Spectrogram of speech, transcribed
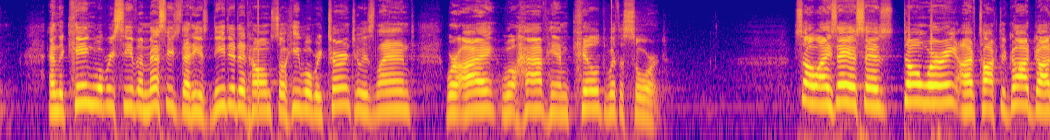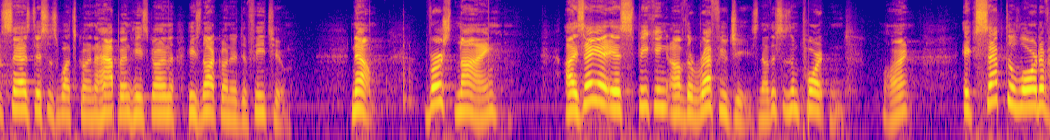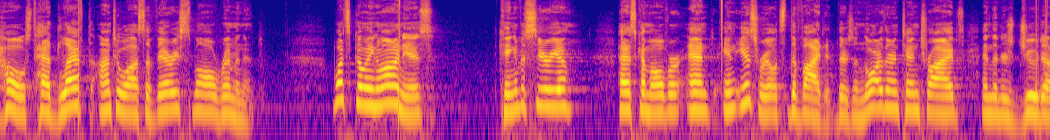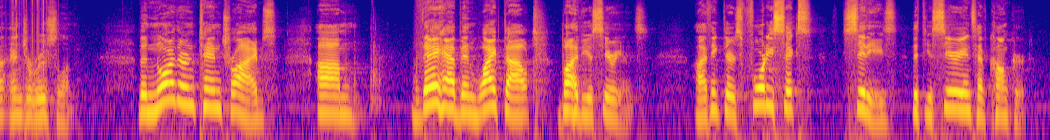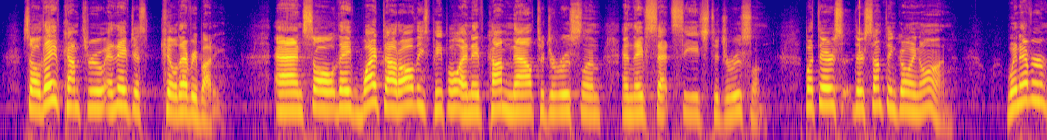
And the king will receive a message that he is needed at home, so he will return to his land where I will have him killed with a sword. So Isaiah says, Don't worry, I've talked to God. God says this is what's going to happen. He's, going to, he's not going to defeat you. Now, verse 9, Isaiah is speaking of the refugees. Now, this is important, all right? Except the Lord of hosts had left unto us a very small remnant. What's going on is the king of Assyria has come over, and in Israel it's divided. There's the northern 10 tribes, and then there's Judah and Jerusalem. The northern 10 tribes, um, they have been wiped out by the Assyrians. I think there's 46 cities that the Assyrians have conquered. So they've come through and they've just killed everybody. And so they've wiped out all these people and they've come now to Jerusalem and they've set siege to Jerusalem. But there's, there's something going on. Whenever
